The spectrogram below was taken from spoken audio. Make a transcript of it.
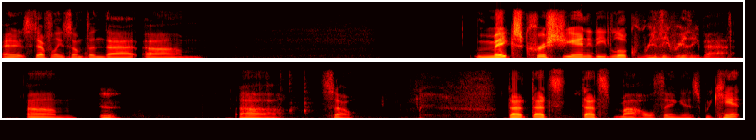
and it's definitely something that um, makes Christianity look really, really bad. Um, Yeah. uh, so that that's that's my whole thing is we can't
